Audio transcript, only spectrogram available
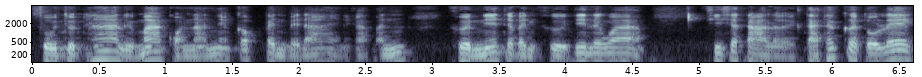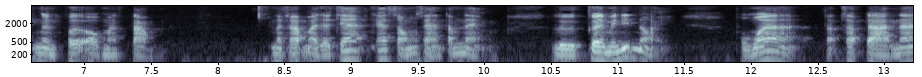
0.5 หรือมากกว่านั้นเนี่ยก็เป็นไปได้นะครับอันคืนนี้จะเป็นคืนที่เรียกว่าชี้ชะตาเลย แต่ถ้าเกิดตัวเลขเงินเฟ้อออกมาต่ำนะครับอาจจะแค่แค่ 2 0 0 0 0 0ตำแหน่ง หรือเกินไปนิดหน่อย ผมว่าสัปดาห์หน้า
